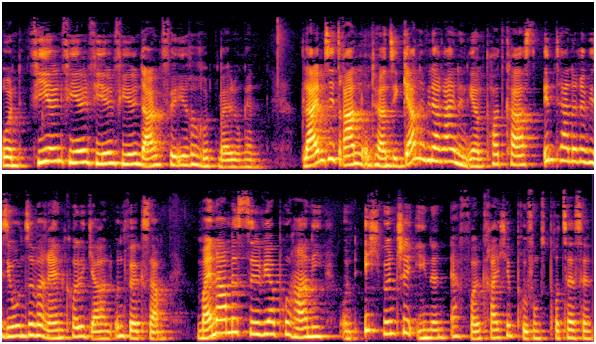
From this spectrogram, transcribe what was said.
und vielen, vielen, vielen, vielen Dank für Ihre Rückmeldungen. Bleiben Sie dran und hören Sie gerne wieder rein in Ihren Podcast Interne Revision souverän, kollegial und wirksam. Mein Name ist Silvia Puhani und ich wünsche Ihnen erfolgreiche Prüfungsprozesse.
